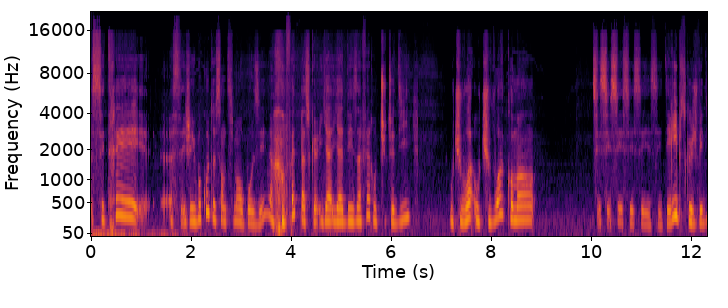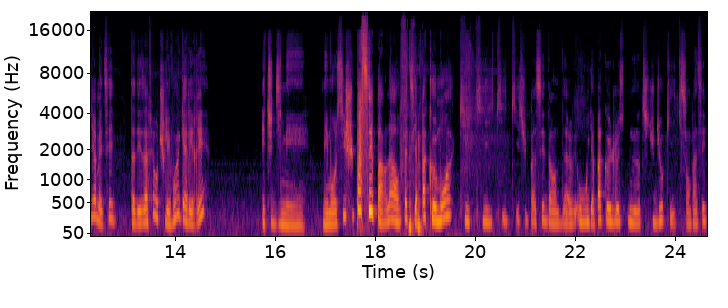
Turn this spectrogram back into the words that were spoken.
c'est très. J'ai eu beaucoup de sentiments opposés, en fait, parce qu'il y a, y a des affaires où tu te dis, où tu vois, où tu vois comment. C'est terrible ce que je vais dire, mais tu sais, tu as des affaires où tu les vois galérer et tu te dis, mais mais moi aussi, je suis passé par là. En fait, il n'y a pas que moi qui, qui, qui, suis passé dans. Ou il n'y a pas que le, notre studio qui, qui sont passés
